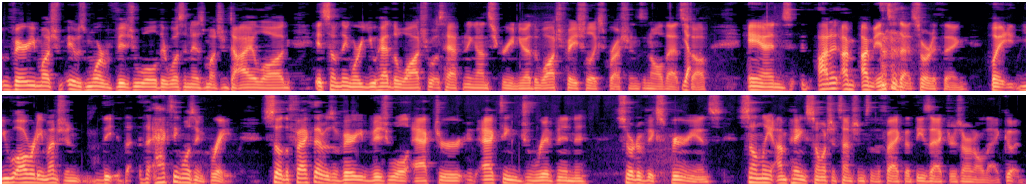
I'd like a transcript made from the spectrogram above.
very much it was more visual. There wasn't as much dialogue. It's something where you had to watch what was happening on screen. You had to watch facial expressions and all that Yeah. stuff. And on it, I'm I'm into that sort of thing. But you already mentioned the, the the acting wasn't great. So the fact that it was a very visual actor acting driven sort of experience, suddenly I'm paying so much attention to the fact that these actors aren't all that good.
